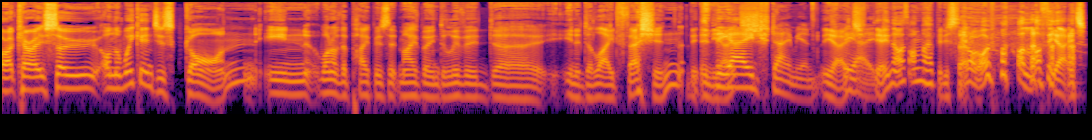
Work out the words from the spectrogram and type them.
All right, Caro. So on the weekend just gone, in one of the papers that may have been delivered uh, in a delayed fashion, in the, The, age, Damian. The It's age. Yeah, no, I'm happy to say. I, I love the age,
